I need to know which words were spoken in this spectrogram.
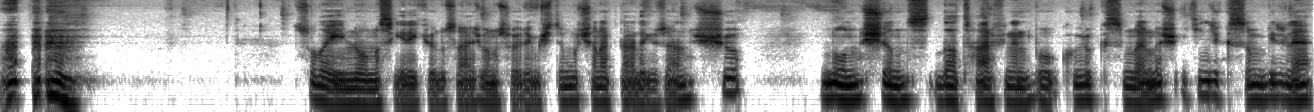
Sola eğimli olması gerekiyordu. Sadece onu söylemiştim. Bu çanaklar da güzel. Şu nun, şın, dat harfinin bu kuyruk kısımlarında şu ikinci kısım bir ile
